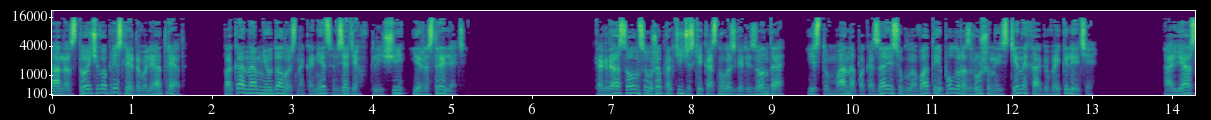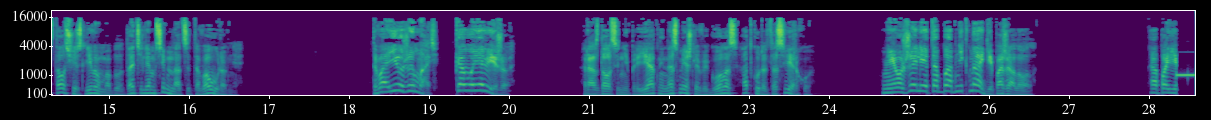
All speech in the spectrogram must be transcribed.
а настойчиво преследовали отряд, пока нам не удалось, наконец, взять их в клещи и расстрелять. Когда солнце уже практически коснулось горизонта, из тумана показались угловатые полуразрушенные стены хаговой клети. А я стал счастливым обладателем 17 уровня. «Твою же мать! Кого я вижу?» Раздался неприятный, насмешливый голос откуда-то сверху. «Неужели это бабник Наги пожаловал?» «А поеб...»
